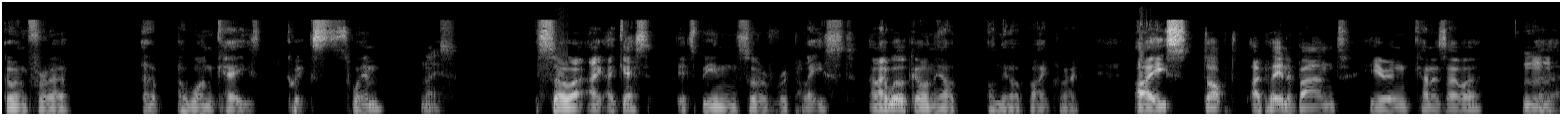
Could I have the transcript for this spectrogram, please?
going for a a, a 1k quick swim Nice. so I, I guess it's been sort of replaced, and I will go on the odd on the odd bike ride. I stopped. I play in a band here in Kanazawa, Hmm. uh,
